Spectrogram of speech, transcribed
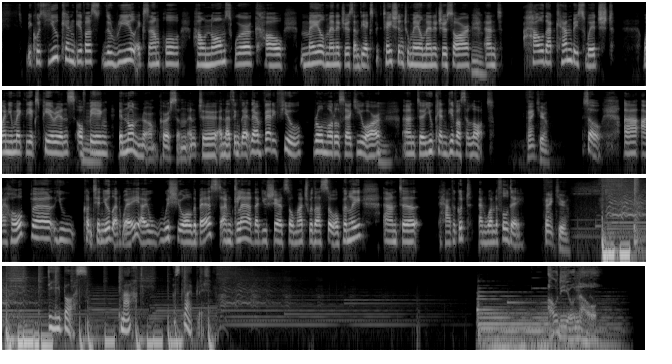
because you can give us the real example how norms work, how male managers and the expectation to male managers are, mm. and how that can be switched when you make the experience of mm. being a non-norm person and uh, and I think that there are very few role models like you are mm. and uh, you can give us a lot thank you so uh, I hope uh, you continue that way. I wish you all the best. I'm glad that you shared so much with us so openly and uh, have a good and wonderful day. Thank you. Die Boss. Macht ist weiblich. Audio Now.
